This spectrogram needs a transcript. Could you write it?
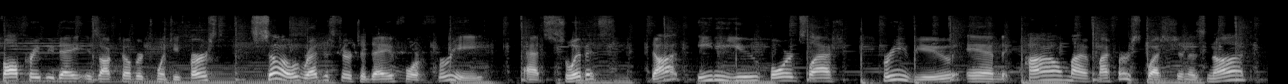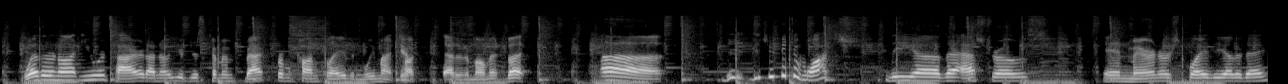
Fall preview day is October 21st, so register today for free at swibbits.edu forward slash preview. And Kyle, my, my first question is not whether or not you were tired. I know you're just coming back from conclave, and we might talk about that in a moment. But uh, did, did you get to watch the uh, the Astros and Mariners play the other day?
